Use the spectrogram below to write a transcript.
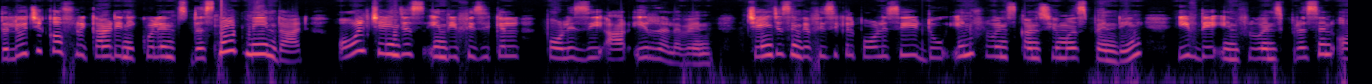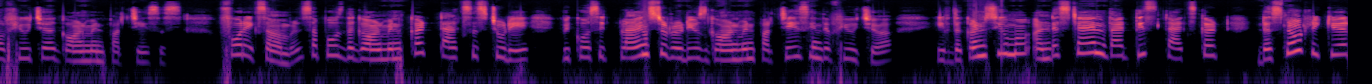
The logic of Ricardian equivalence does not mean that all changes in the fiscal policy are irrelevant. Changes in the fiscal policy do influence consumer spending if they influence present or future government purchases. For example, suppose the government cut taxes today because it plans to reduce government purchase in the future. If the consumer understands that this tax cut does not require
